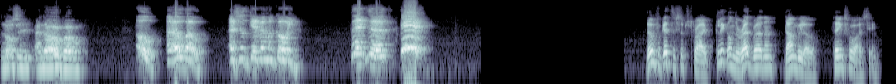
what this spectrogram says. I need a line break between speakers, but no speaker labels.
Nosy, and a hobo.
Oh, a hobo! I should give him a coin. Thanks, dude!
Don't forget to subscribe. Click on the red button down below. Thanks for watching.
